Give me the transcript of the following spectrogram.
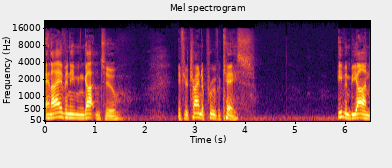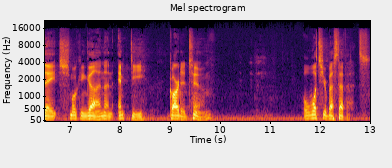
And I haven't even gotten to, if you're trying to prove a case, even beyond a smoking gun, an empty, guarded tomb, well, what's your best evidence?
